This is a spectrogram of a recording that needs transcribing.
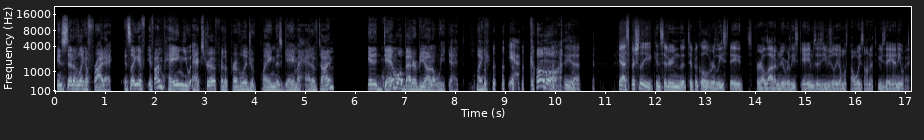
instead of like a Friday. It's like if if I'm paying you extra for the privilege of playing this game ahead of time, it damn well better be on a weekend. Like, Yeah. come on. yeah. Yeah, especially considering the typical release dates for a lot of new release games is usually almost always on a Tuesday anyway.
